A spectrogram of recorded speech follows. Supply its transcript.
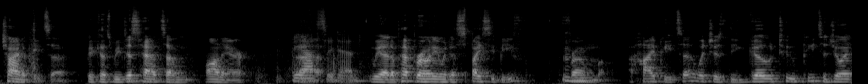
China pizza, because we just had some on air. Yes, Uh, we did. We had a pepperoni with a spicy beef Mm-hmm. from High Pizza, which is the go-to pizza joint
